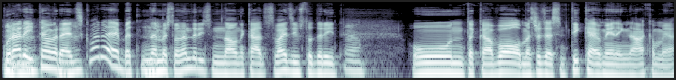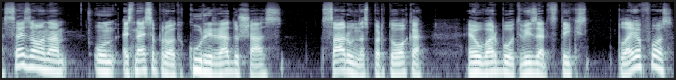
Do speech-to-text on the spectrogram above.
kur arī Mhm, teorētiski varēja, bet ne, mēs to nedarīsim, nav nekādas vajadzības to darīt. Jā. Un tā kā Volu mēs redzēsim tikai un vienīgi nākamajā sezonā. Un es nesaprotu, kur ir radušās sarunas par to, ka jau varbūt Wizards tiks playoffs.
